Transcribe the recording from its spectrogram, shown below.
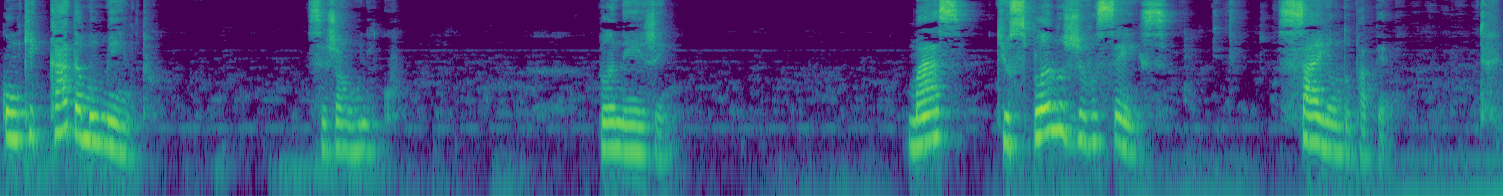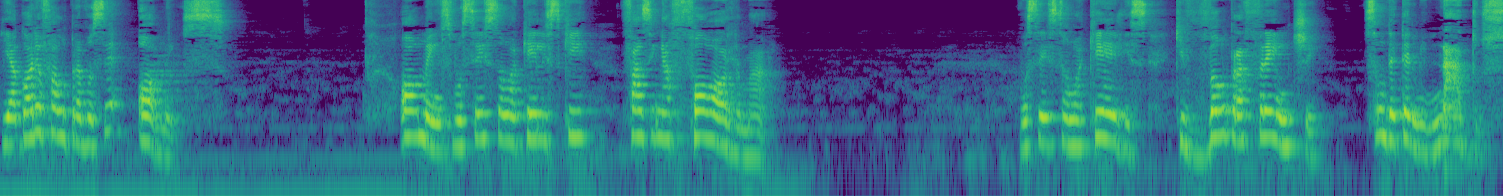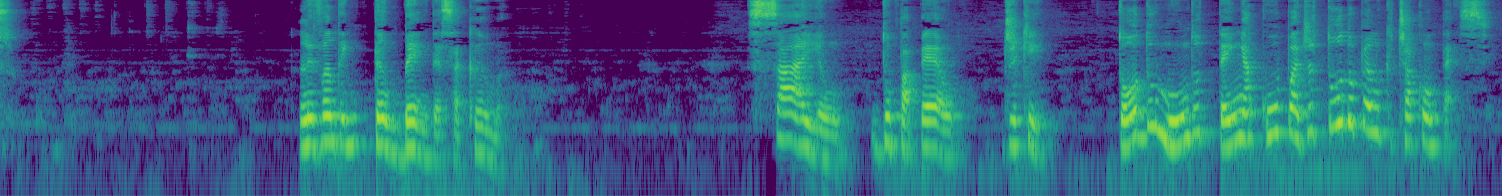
com que cada momento seja único. Planejem mas que os planos de vocês saiam do papel. E agora eu falo para você, homens. Homens, vocês são aqueles que fazem a forma. Vocês são aqueles que vão para frente, são determinados. Levantem também dessa cama. Saiam do papel de que todo mundo tem a culpa de tudo pelo que te acontece.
